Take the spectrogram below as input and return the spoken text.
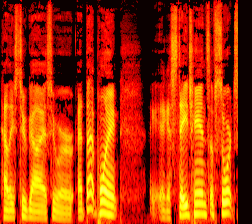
how these two guys who are at that point. I guess stagehands of sorts.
